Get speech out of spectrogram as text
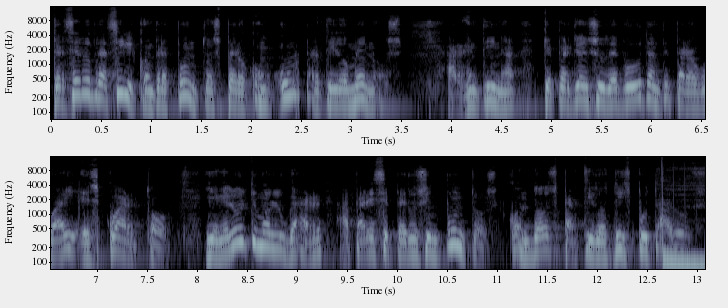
Tercero Brasil con tres puntos, pero con un partido menos. Argentina, que perdió en su debut ante Paraguay, es cuarto. Y en el último lugar aparece Perú sin puntos, con dos partidos disputados.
